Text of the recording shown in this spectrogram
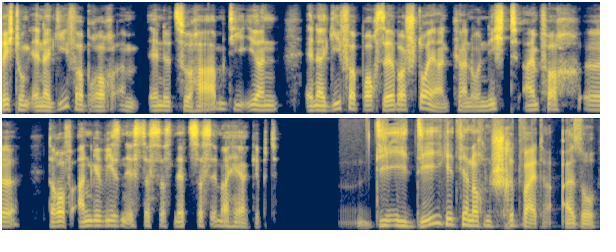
Richtung Energieverbrauch am Ende zu haben, die ihren Energieverbrauch selber steuern kann und nicht einfach äh, darauf angewiesen ist, dass das Netz das immer hergibt. Die Idee geht ja noch einen Schritt weiter. Also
